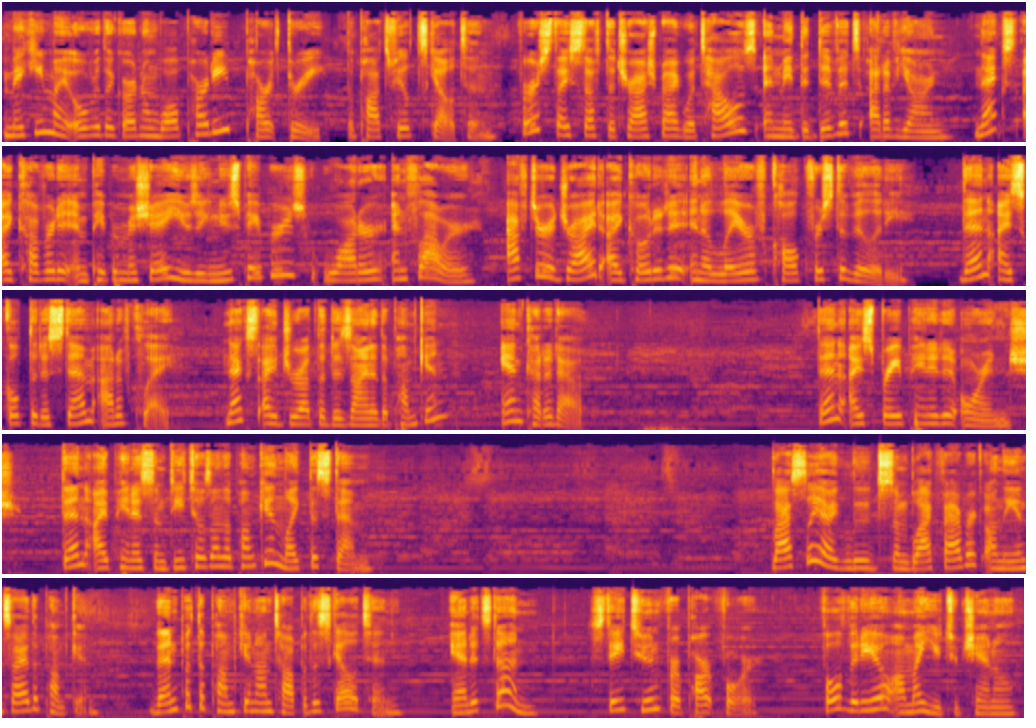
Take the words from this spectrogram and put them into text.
Making my over the garden wall party, part 3, the Pottsfield skeleton. First, I stuffed the trash bag with towels and made the divots out of yarn. Next, I covered it in paper mache using newspapers, water, and flour. After it dried, I coated it in a layer of caulk for stability. Then I sculpted a stem out of clay. Next, I drew out the design of the pumpkin and cut it out. Then I spray painted it orange. Then I painted some details on the pumpkin like the stem. Lastly, I glued some black fabric on the inside of the pumpkin. Then put the pumpkin on top of the skeleton. And it's done! Stay tuned for part 4. Full video on my YouTube channel.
